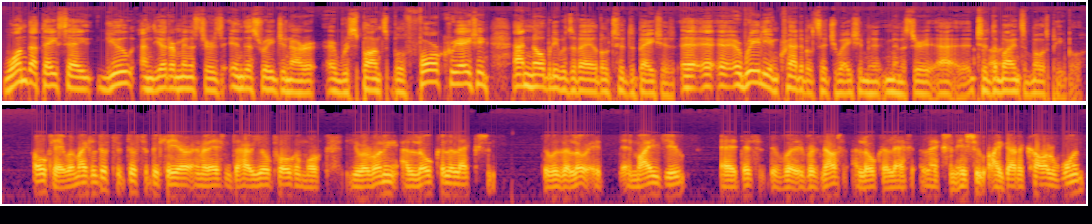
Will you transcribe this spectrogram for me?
one that they say you and the other ministers in this region are, are responsible for creating, and nobody was available to debate it. A, a, a really incredible situation, Minister, uh, to the minds of most people. Okay, well, Michael, just to, just to be clear in relation to how your program works, you were running a local election. There was a lo- it, in my view, uh, this it was not a local ele- election issue. I got a call once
